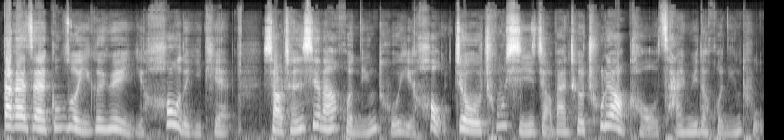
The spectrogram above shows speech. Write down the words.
大概在工作一个月以后的一天，小陈卸完混凝土以后，就冲洗搅拌车出料口残余的混凝土。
